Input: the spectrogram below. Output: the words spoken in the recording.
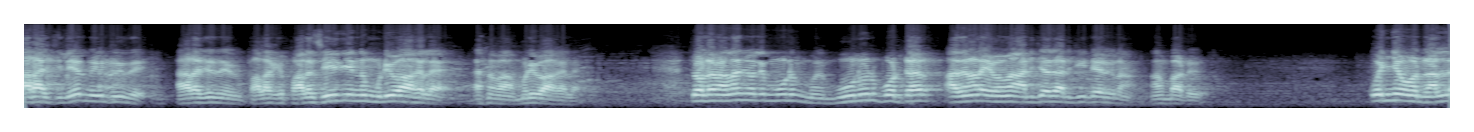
ஆராய்ச்சியிலே இருந்துகிட்டு இருக்குது ஆராய்ச்சி பல பல செய்தி இன்னும் முடிவாகலை. முடிவாகலை முடிவாகல. சொல்றவெல்லாம் சொல்லி மூணு மூணுன்னு போட்டார். அதனால இவன் அடிச்சது அடிச்சுக்கிட்டே இருக்கிறான். நான் பாட்டு. கொஞ்சம் ஒரு நல்ல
